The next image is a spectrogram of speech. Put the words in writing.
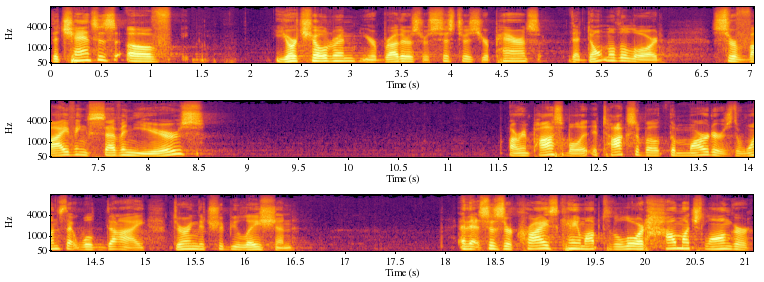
the chances of your children, your brothers or sisters, your parents that don't know the Lord surviving seven years are impossible. It, it, talks about the martyrs, the ones that will die during the tribulation. And that says their cries came up to the Lord. How much longer?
